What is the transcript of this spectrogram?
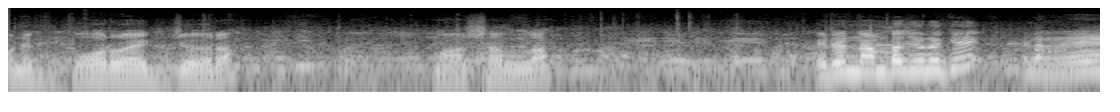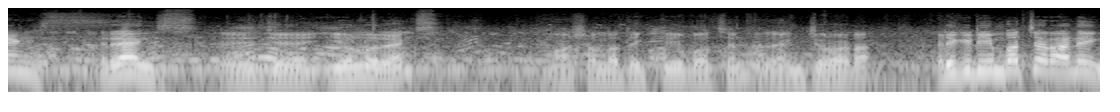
অনেক বড় এক জোড়া। মাশাল্লাহ এটার নামটা জন্য কি? এটা র্যাঙ্কস র্যাঙ্কস এই যে ইয়েলো র্যাঙ্কস মাশাল্লাহ দেখতেই পাচ্ছেন র্যাঙ্ক জোড়াটা। এটা কি ডিম বাচ্চা রানিং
